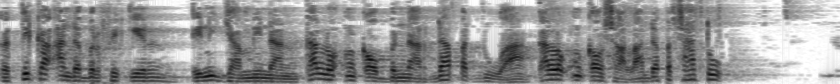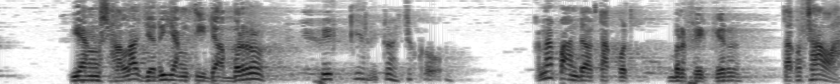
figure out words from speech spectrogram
Ketika Anda berpikir ini jaminan, kalau engkau benar dapat dua, kalau engkau salah dapat satu. Yang salah jadi yang tidak berpikir itu cukup. Kenapa Anda takut berpikir, takut salah?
